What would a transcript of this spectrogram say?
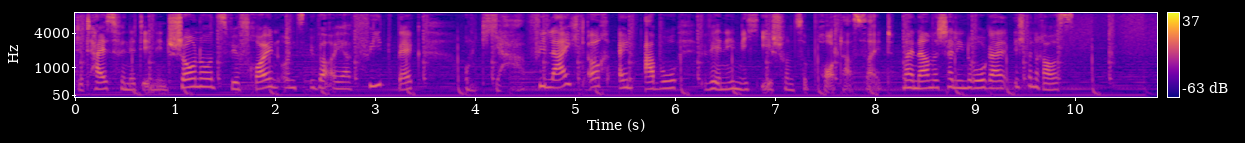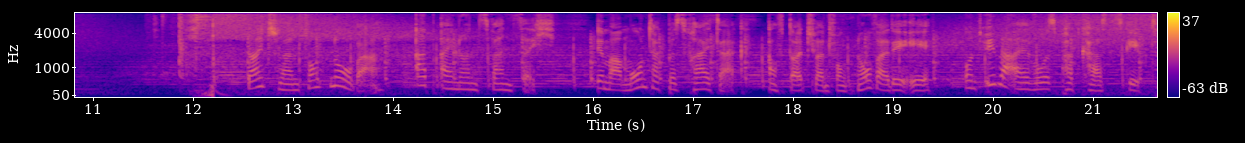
Details findet ihr in den Shownotes. Wir freuen uns über euer Feedback und ja, vielleicht auch ein Abo, wenn ihr nicht eh schon Supporters seid. Mein Name ist Charlene Rogal, ich bin raus. Deutschlandfunk Nova ab 21. Immer Montag bis Freitag auf deutschlandfunknova.de und überall, wo es Podcasts gibt.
